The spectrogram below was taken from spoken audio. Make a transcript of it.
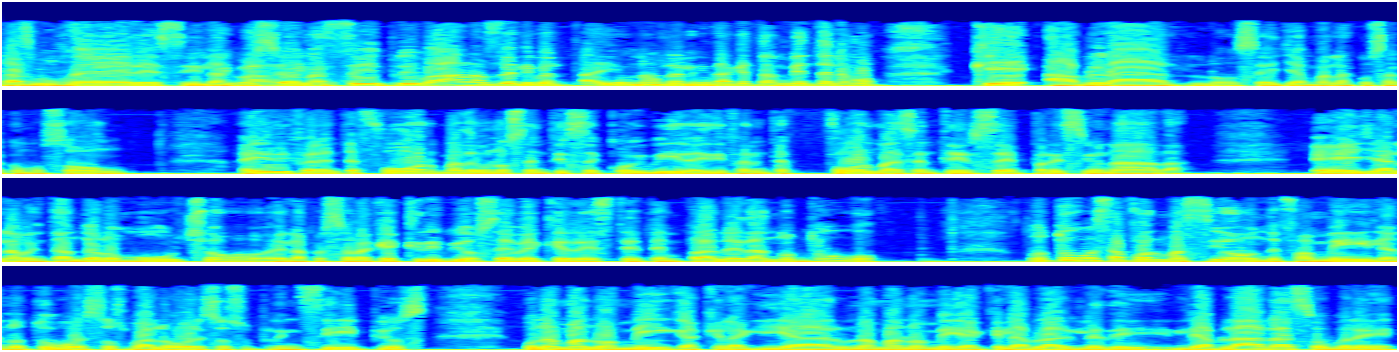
las mujeres y las personas así privadas de libertad y una realidad que también tenemos que hablarlo, o sea, llamar las cosas como son. Hay diferentes formas de uno sentirse cohibida, hay diferentes formas de sentirse presionada. Ella, lamentándolo mucho, eh, la persona que escribió se ve que desde temprana edad no tuvo. No tuvo esa formación de familia, no tuvo esos valores, esos principios, una mano amiga que la guiara, una mano amiga que le hablara y le, di- le hablara sobre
